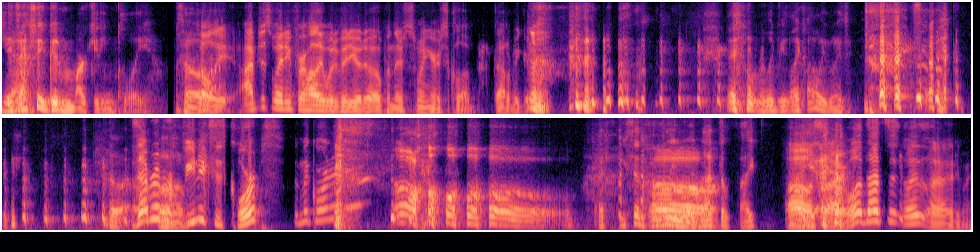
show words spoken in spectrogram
It's actually a good marketing ploy. So Totally. I'm just waiting for Hollywood Video to open their swingers club. That'll be great. they don't really be like Hollywood. So, Is that River uh, Phoenix's corpse in the corner? Oh, I- You said Hollywood, Uh, not the Viper. Oh, yeah. sorry. Well, that's it. Uh, anyway.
